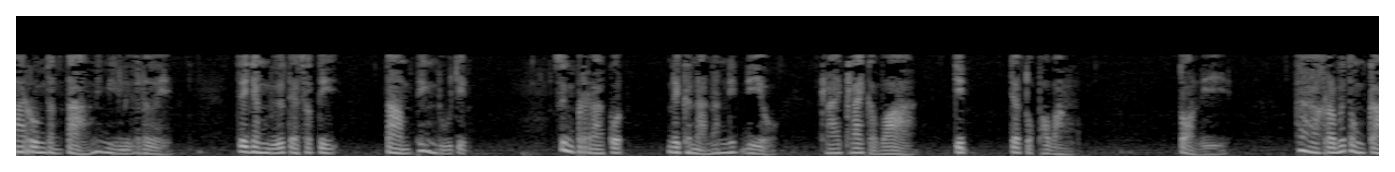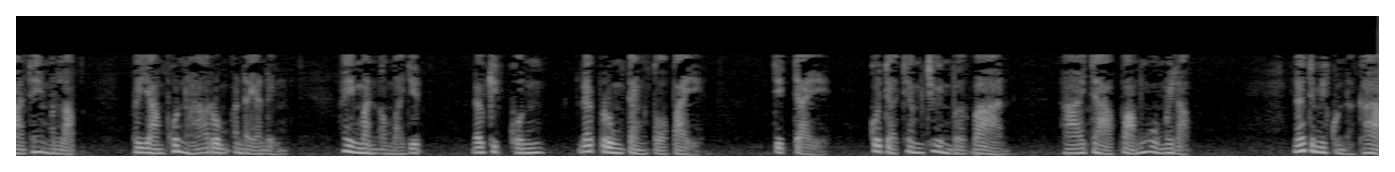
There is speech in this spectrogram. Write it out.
อารมณ์ต่างๆไม่มีเหลือเลย จะยังเหลือแต่สติตามเพ่งดูจิต ซึ่งปรากฏในขณะนั้นนิดเดียว คล้ายๆกับว่า จิตจะตกผวัง ตอนนี้ ถ้าหากเราไม่ต้องการจะให้มันหลับ พยายามค้นหาอารมณ์อันใดอันหนึ่ง ให้มันเอามายึด แล้วคิดค้นและปรุงแต่งต่อไป จิตใจ ก็จะแช่มชื่นเบิกบาน หายจากความง่วงไม่หลับ และจะมีคุณค่า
